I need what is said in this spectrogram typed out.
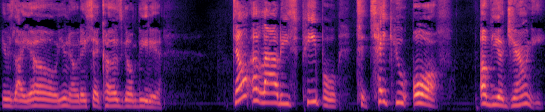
He was like, yo, you know, they said cuz gonna be there. Don't allow these people to take you off of your journey.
